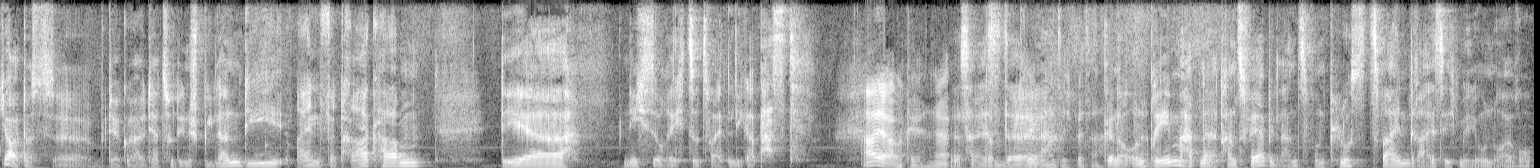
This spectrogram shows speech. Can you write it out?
ja, das, äh, der gehört ja zu den Spielern, die einen Vertrag haben, der nicht so recht zur zweiten Liga passt. Ah ja, okay. Ja, Das heißt, dann äh, man sich besser. Genau, und Bremen hat eine Transferbilanz von plus 32 Millionen Euro.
